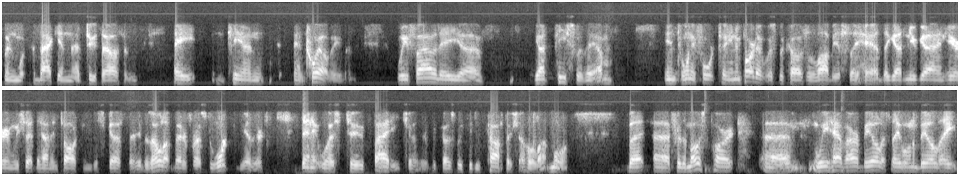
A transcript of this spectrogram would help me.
when back in the 2008, and 10, and 12 even. We finally uh, got peace with them, in 2014, and part of it was because of the lobbyists they had. They got a new guy in here, and we sat down and talked and discussed that it was a whole lot better for us to work together than it was to fight each other because we could accomplish a whole lot more. But uh, for the most part, um, we have our bill. If they want a bill, they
